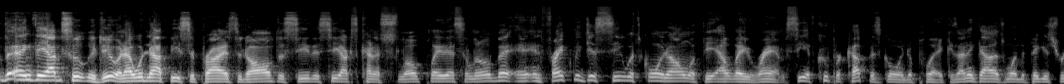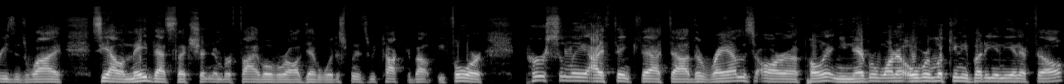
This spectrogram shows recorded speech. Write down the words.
I think they absolutely do. And I would not be surprised at all to see the Seahawks kind of slow play this a little bit and, and frankly, just see what's going on with the LA Rams. See if Cooper Kupp is going to play because I think that was one of the biggest reasons why Seattle made that selection, number five overall, Devon Witherspoon, as we talked about before. Personally, I think that uh, the Rams are an opponent, and you never want to overlook anybody in the NFL.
